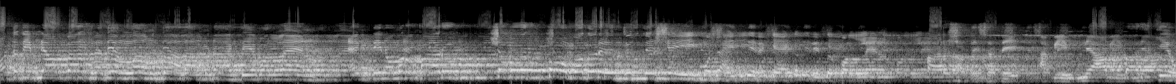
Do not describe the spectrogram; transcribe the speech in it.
অর্থাৎ ইবনে আব্বাস রাদিয়াল্লাহু তাআলা আনহু ডাক দিয়ে বললেন, একদিন ওমর ফারুক সমস্ত বদরের যুদ্ধে সেই মুজাহিদদেরকে একত্রিত করলেন। তার সাথে সাথে আমি ইবনে আব্বাসকেও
